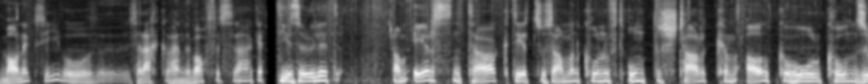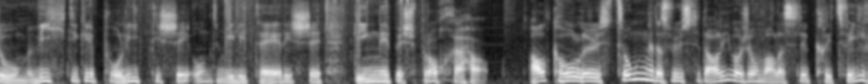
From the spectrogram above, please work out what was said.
Männer, die das Recht hatten, Waffen zu tragen, die sollen am ersten Tag der Zusammenkunft unter starkem Alkoholkonsum wichtige politische und militärische Dinge besprochen haben. Alkohol löst Zunge, das wissen alle, die schon mal ein Lückchen zu viel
